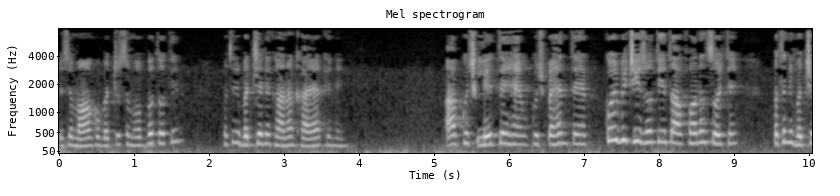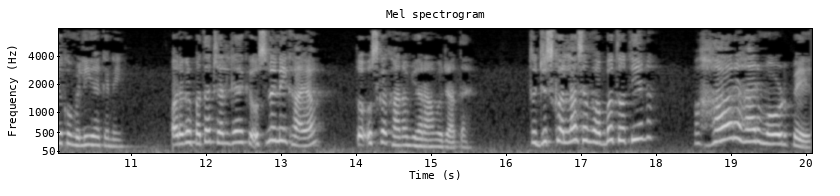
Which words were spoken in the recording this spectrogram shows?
جیسے ماں کو بچوں سے محبت ہوتی ہے پتہ نہیں بچے نے کھانا کھایا کہ نہیں۔ آپ کچھ لیتے ہیں، کچھ پہنتے ہیں، کوئی بھی چیز ہوتی ہے تو آپ فوراً سوچتے ہیں، پتہ نہیں بچے کو ملی ہے کہ نہیں۔ اور اگر پتا چل جائے کہ اس نے نہیں کھایا تو اس کا کھانا بھی حرام ہو جاتا ہے۔ تو جس کو اللہ سے محبت ہوتی ہے نا، وہ ہر ہر موڑ پہ،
